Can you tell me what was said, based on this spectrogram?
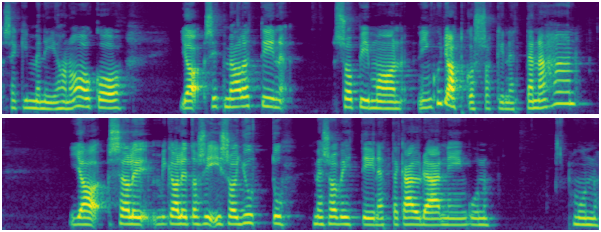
sekin meni ihan ok. Ja sitten me alettiin sopimaan niin kuin jatkossakin, että nähdään. Ja se oli, mikä oli tosi iso juttu, me sovittiin, että käydään niin kuin mun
